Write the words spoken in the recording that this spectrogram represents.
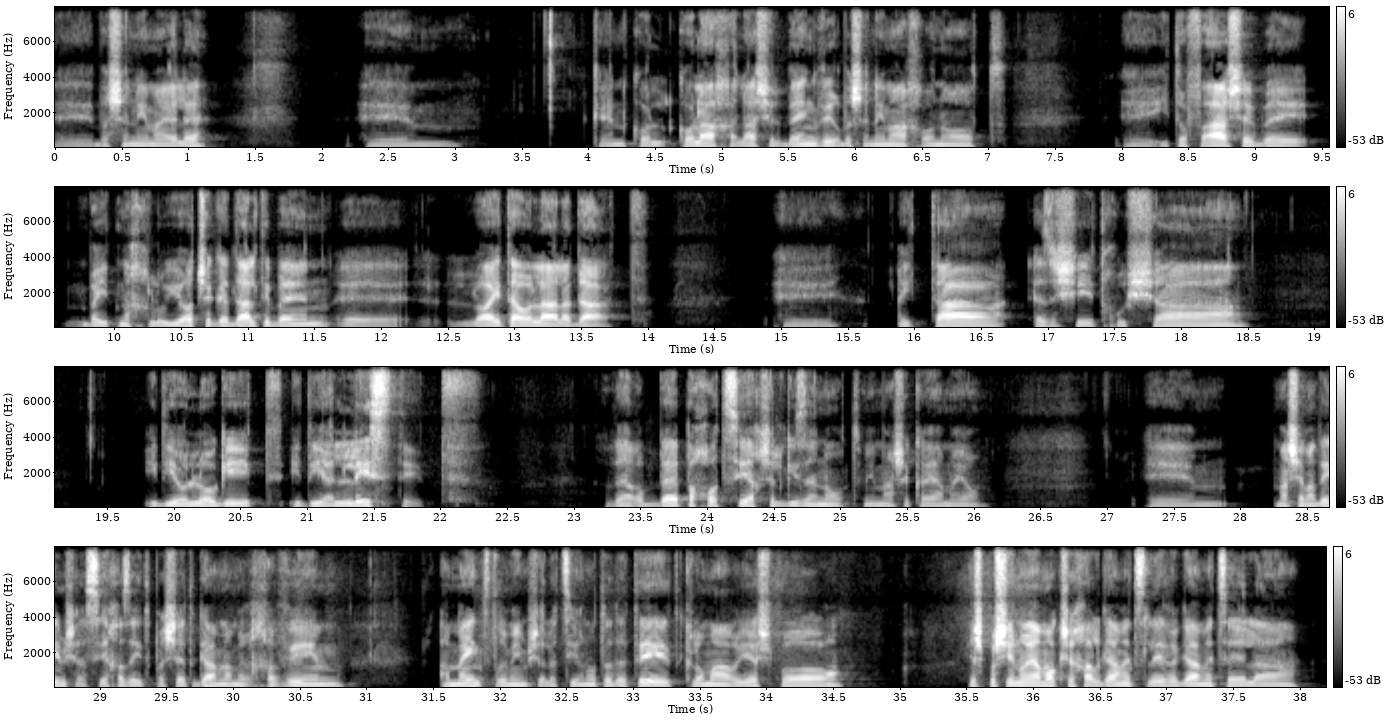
אה, בשנים האלה. כן, כל, כל ההכלה של בן גביר בשנים האחרונות אה, היא תופעה שבהתנחלויות שגדלתי בהן אה, לא הייתה עולה על הדעת. אה, הייתה איזושהי תחושה אידיאולוגית, אידיאליסטית, והרבה פחות שיח של גזענות ממה שקיים היום. מה שמדהים, שהשיח הזה התפשט גם למרחבים המיינסטרימים של הציונות הדתית, כלומר, יש פה, יש פה שינוי עמוק שחל גם אצלי וגם אצל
